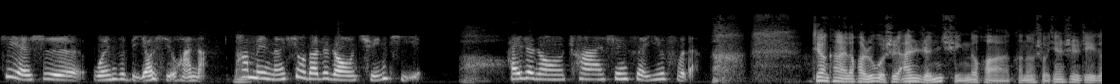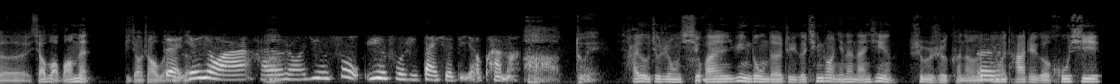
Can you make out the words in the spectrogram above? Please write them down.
这也是蚊子比较喜欢的。嗯它们能嗅到这种群体，啊，还有这种穿深色衣服的。这样看来的话，如果是按人群的话，可能首先是这个小宝宝们，比较招蚊子对，子。婴幼儿还有什么孕妇，孕妇是代谢比较快嘛？啊，对，还有就这种喜欢运动的这个青壮年的男性，是不是可能嗯因为他这个呼吸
